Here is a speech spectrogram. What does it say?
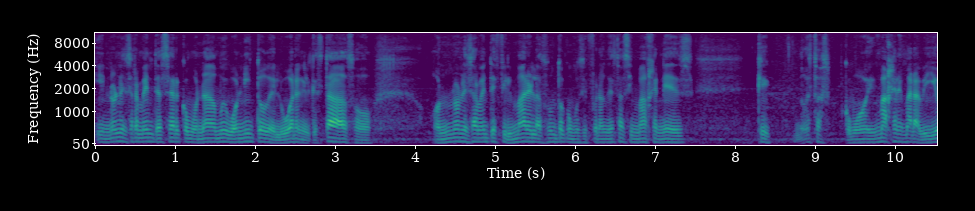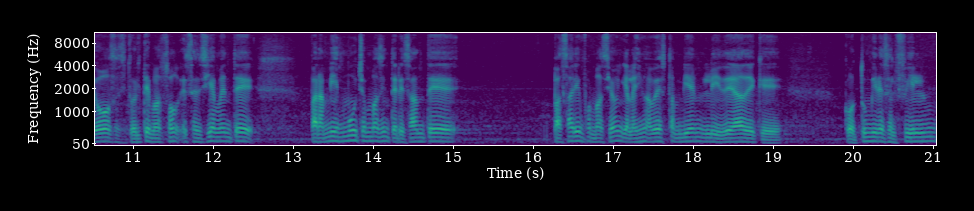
y no necesariamente hacer como nada muy bonito del lugar en el que estás o, o no necesariamente filmar el asunto como si fueran estas imágenes que no estas como imágenes maravillosas y todo el tema son sencillamente para mí es mucho más interesante pasar información y a la misma vez también la idea de que cuando tú mires el film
